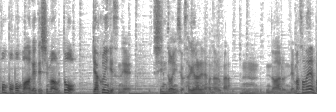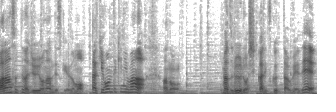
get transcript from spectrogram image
ポンポンポンポン上げてしまうと、逆にですね、しんどいんですよ。下げられなくなるから。うん、のあるんで。まあ、その辺バランスっていうのは重要なんですけれども、ただ基本的には、あの、まずルールをしっかり作った上で、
